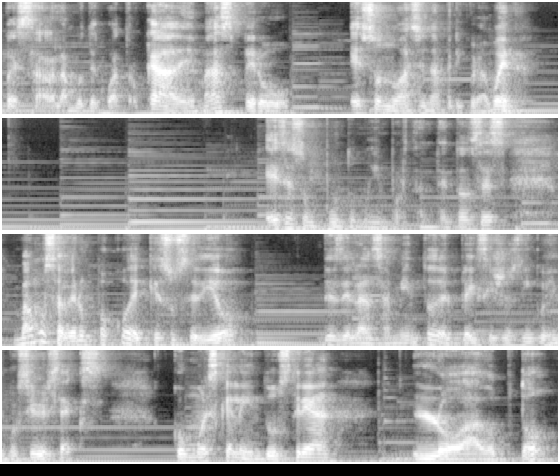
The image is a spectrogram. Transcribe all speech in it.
pues hablamos de 4K además, pero eso no hace una película buena. Ese es un punto muy importante. Entonces, vamos a ver un poco de qué sucedió desde el lanzamiento del PlayStation 5 y Xbox Series X, cómo es que la industria lo adoptó,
